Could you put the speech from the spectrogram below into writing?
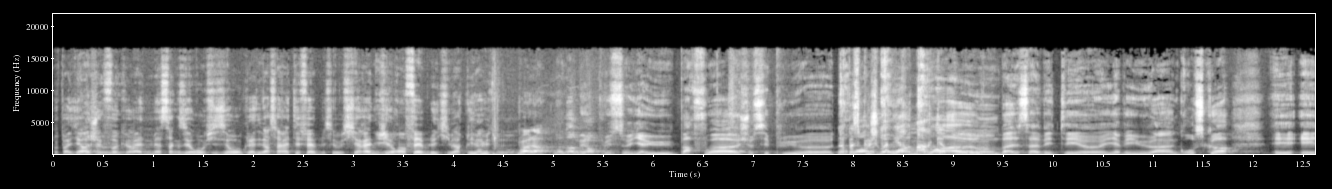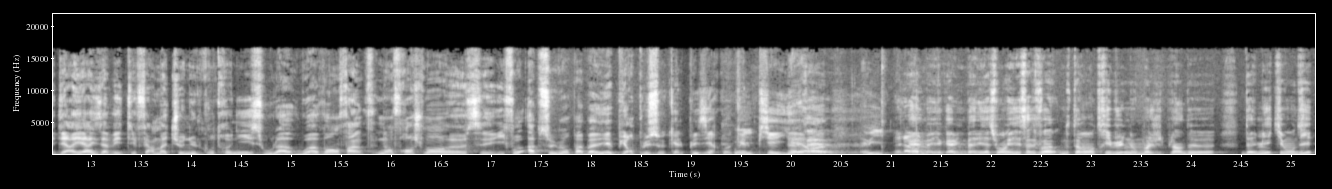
On peut pas dire Moi, à chaque je- fois que Rennes met à 5-0 ou 6-0 que l'adversaire était faible. C'est aussi Rennes qui le rend faible et qui marque les buts. Voilà. Non, non, mais en plus, il y a eu parfois, je sais plus, euh, Non, parce trois- que je vois des trois- remarques trois, un peu- euh, bah, ça avait été, euh, il y avait eu un gros score, et, et derrière, ils avaient été faire match nul contre Nice ou là ou avant. Enfin, non, franchement, euh, c'est, il faut absolument pas balayer. Et puis en plus, euh, quel plaisir, quoi, quel pied hier. Après, euh, Eh oui. Il y, a quand même, il y a quand même une banalisation et ça se voit notamment en tribune où moi j'ai plein de- d'amis qui m'ont dit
